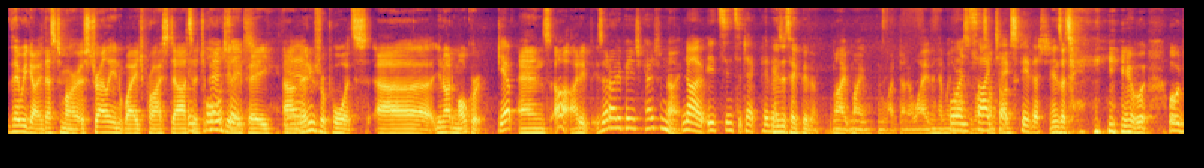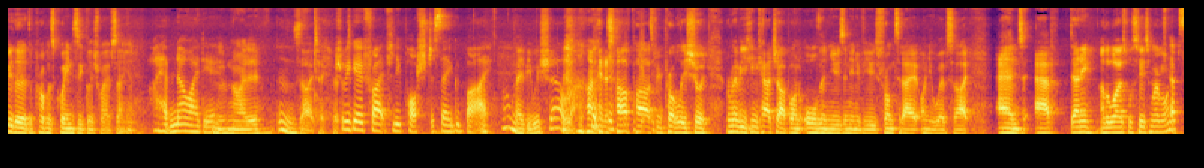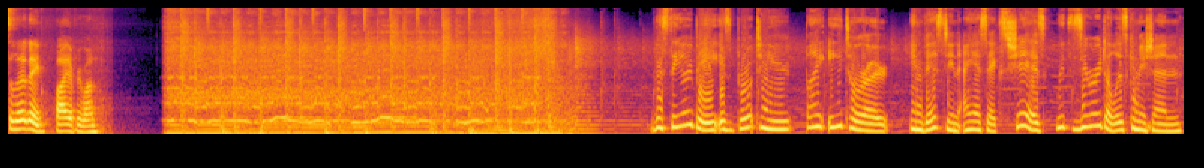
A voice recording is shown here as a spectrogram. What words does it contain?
there we go. That's tomorrow. Australian wage price data, Important. Japan GDP, um, earnings reports, uh, United Malt Group. Yep. And oh, IDP, is that IDP Education? No. No, it's Incitec Pivot. Incitec Pivot. My, my, I don't know why I even have my or glasses on sometimes. Or Pivot. Incitec. what would be the, the proper Queen's English way of saying it? I have no idea. You have no idea. Incitec Pivot. Should we go frightfully posh to say goodbye? Well, maybe we shall. I mean, it's half past. We probably should. Remember, you can catch up on all the news and interviews from today on your website and app. Danny, otherwise, we'll see you tomorrow morning. Absolutely. Bye, everyone. The COB is brought to you by eToro. Invest in ASX shares with $0 commission.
